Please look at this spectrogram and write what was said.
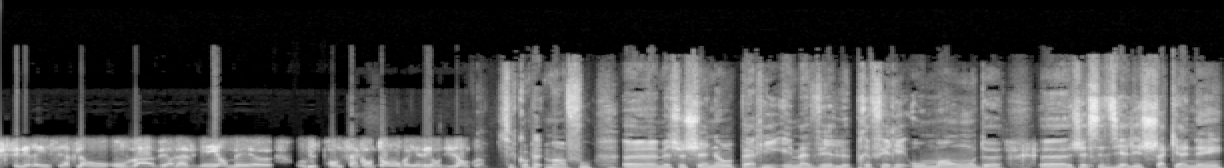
accéléré. C'est-à-dire que là on, on va vers l'avenir, mais au lieu de prendre 50 ans, on va y aller en 10 ans, quoi. C'est complètement fou. Monsieur Cheneau, Paris est ma ville préférée au monde. J'essaie d'y aller chaque année.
